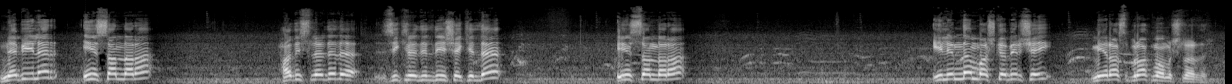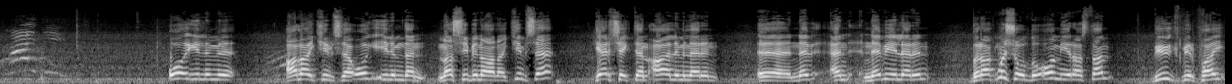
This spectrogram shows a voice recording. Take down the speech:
Nebiler insanlara hadislerde de zikredildiği şekilde insanlara ilimden başka bir şey miras bırakmamışlardır. O ilmi alan kimse, o ilimden nasibini alan kimse gerçekten alimlerin, e, neb en, nebilerin bırakmış olduğu o mirastan büyük bir pay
